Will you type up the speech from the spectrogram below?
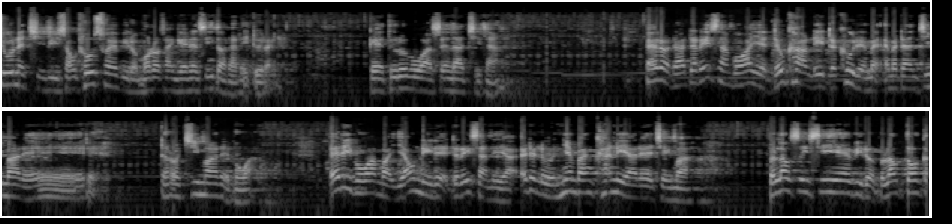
ကျိုးနဲ့ချီပြီးစောက်ထိုးဆွဲပြီးတော့မော်တော်ဆိုင်ကယ်နဲ့စီးသွားတာတွေတွေ့လိုက်တယ်ကဲသူတို့ဘဝစဉ်းစားချီစမ်းအဲ့တော့ဒါတရိษံဘဝရဲ့ဒုက္ခလေးတစ်ခုတည်းမဲ့အမတန်ကြီးမားတယ်တဲ့တော်တော်ကြီးမားတဲ့ဘဝ အဲ့ဒီဘဝမှာရောက်နေတဲ့တရိษံတွေကအဲ့ဒီလိုညှဉ်းပန်းခံနေရတဲ့အချိန်မှာဘလောက်စိတ်ဆင်းရဲပြီးတော့ဘလောက်တောက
